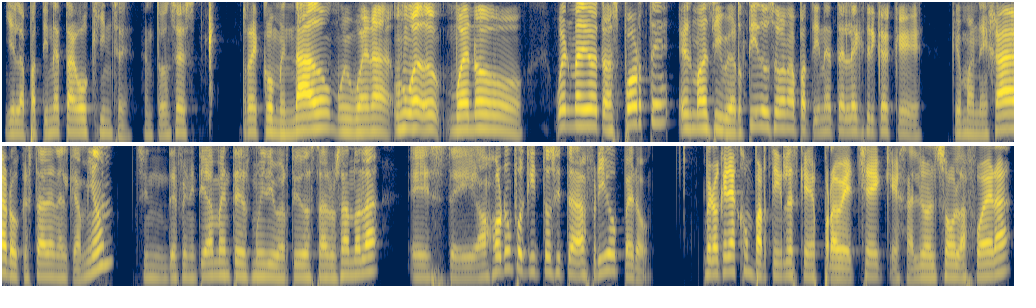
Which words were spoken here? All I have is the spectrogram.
Y en la patineta hago 15. Entonces, recomendado, muy buena, bueno, bueno, buen medio de transporte. Es más divertido usar una patineta eléctrica que, que manejar o que estar en el camión. Sin, definitivamente es muy divertido estar usándola. Este, a lo mejor un poquito si te da frío, pero, pero quería compartirles que aproveché que salió el sol afuera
